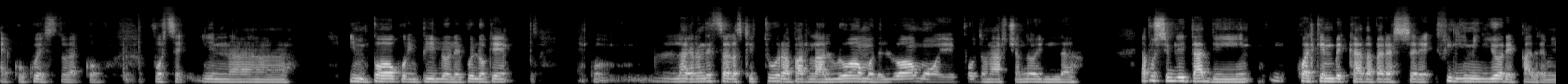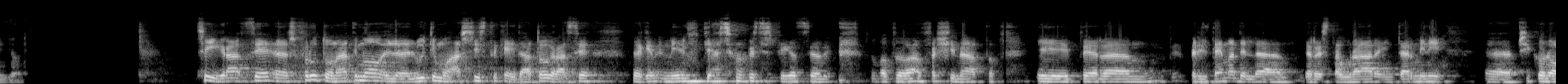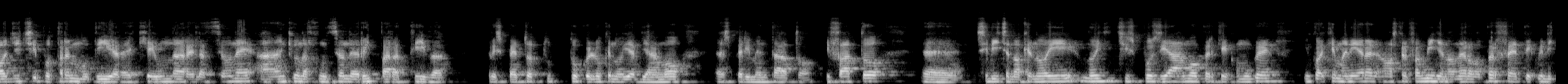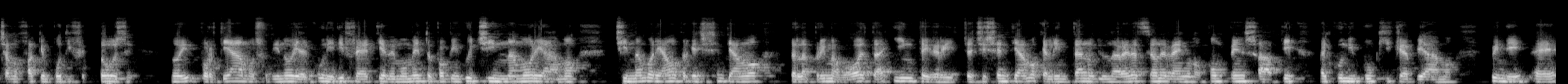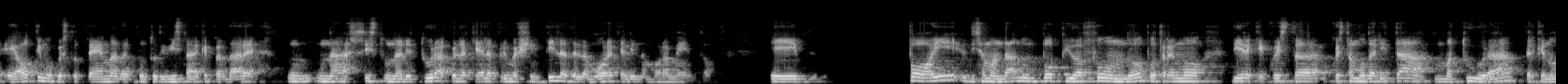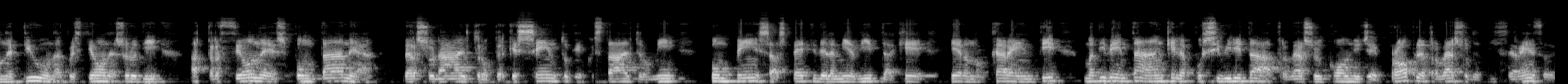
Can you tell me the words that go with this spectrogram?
Ecco, questo, ecco, forse in, uh, in poco, in pillole, quello che ecco, la grandezza della scrittura parla all'uomo dell'uomo e può donarci a noi il, la possibilità di qualche imbeccata per essere figli migliori e padri migliori. Sì, grazie. Eh, sfrutto un attimo l'ultimo assist che hai dato, grazie, perché mi, piacciono queste spiegazioni, sono proprio affascinato. E per, um, per il tema del, del, restaurare in termini eh, psicologici potremmo dire che una relazione ha anche una funzione riparativa rispetto a tutto quello che noi abbiamo eh, sperimentato. Di fatto eh, si dice no, che noi, noi, ci sposiamo perché comunque in qualche maniera le nostre famiglie non erano perfette e quindi ci hanno fatti un po' difettosi. Noi portiamo su di noi alcuni difetti e nel momento proprio in cui ci innamoriamo, ci innamoriamo perché ci sentiamo per la prima volta integri, cioè ci sentiamo che all'interno di una relazione vengono compensati alcuni buchi che abbiamo. Quindi è, è, ottimo questo tema dal punto di vista anche per dare un, un assist, una lettura a quella che è la prima scintilla dell'amore che è l'innamoramento. E poi, diciamo, andando un po' più a fondo, potremmo dire che questa, questa, modalità matura, perché non è più una questione solo di attrazione spontanea verso l'altro, perché sento che quest'altro mi compensa aspetti della mia vita che erano carenti, ma diventa anche la possibilità attraverso il coniuge, proprio attraverso la differenza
